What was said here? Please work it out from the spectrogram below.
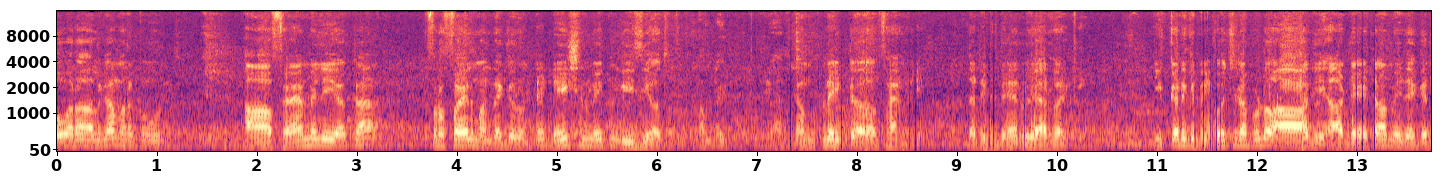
ఓవరాల్గా మనకు ఆ ఫ్యామిలీ యొక్క ప్రొఫైల్ మన దగ్గర ఉంటే డెసిషన్ మేకింగ్ ఈజీ అవుతుంది. Complete family that is where we are working ఇక్కడికి మీకు వచ్చినప్పుడు అది ఆ డేటా మీ దగ్గర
